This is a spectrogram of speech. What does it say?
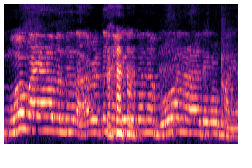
ਮੋਹ ਮਾਇਆ ਵਾਲਾ ਬੰਦਾ ਦਾ ਬੇਟਾ ਸਾਡੇ ਕੋਲ ਤਾਂ ਨਾ ਮੋਹ ਆ, ਨਾ ਸਾਡੇ ਕੋਲ ਮਾਇਆ।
